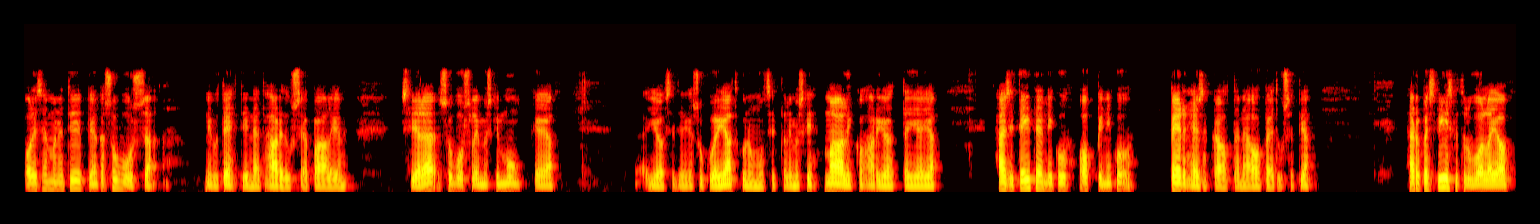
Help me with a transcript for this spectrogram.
oli semmoinen tyyppi, jonka suvussa niin tehtiin näitä harjoituksia paljon. Siellä suvussa oli myöskin munkkeja, joista tietenkään suku ei jatkunut, mutta sitten oli myöskin maalikkoharjoittajia ja hän sitten itse niin kuin, oppi niin kuin perheensä kautta nämä opetukset. Ja hän rupesi 50-luvulla jo,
